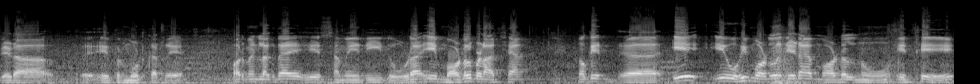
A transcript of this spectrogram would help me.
ਜਿਹੜਾ ਇਹ ਪ੍ਰਮੋਟ ਕਰ ਰਹੇ ਆ। ਔਰ ਮੈਨੂੰ ਲੱਗਦਾ ਹੈ ਇਹ ਸਮੇਂ ਦੀ ਲੋੜ ਆ। ਇਹ ਮਾਡਲ ਬੜਾ ਅੱਛਾ, ਕਿਉਂਕਿ ਇਹ ਇਹ ਉਹੀ ਮਾਡਲ ਹੈ ਜਿਹੜਾ ਮਾਡਲ ਨੂੰ ਇੱਥੇ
